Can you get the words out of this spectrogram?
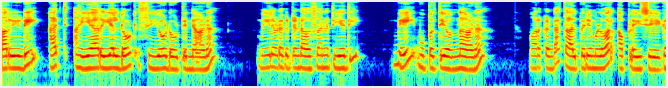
R E D at I R E L dot C O dot in ആണ്. മെയിൽ അവിടെ കിട്ടേണ്ട അവസാന തീയതി? മെയ് മുപ്പത്തി ഒന്നാണ് മറക്കണ്ട താല്പര്യമുള്ളവർ അപ്ലൈ ചെയ്യുക.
